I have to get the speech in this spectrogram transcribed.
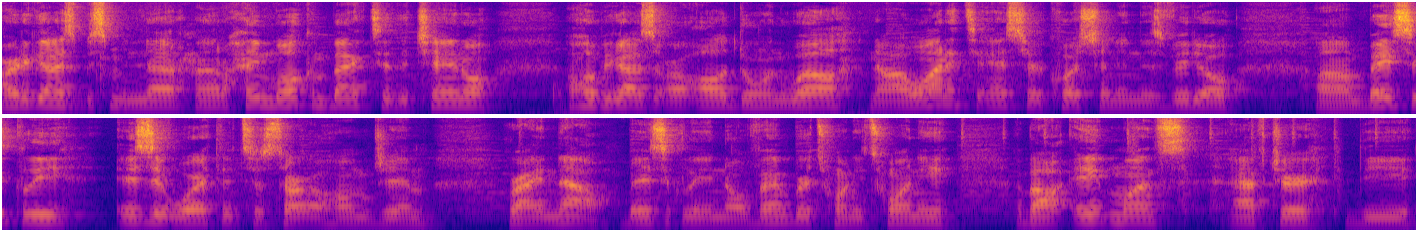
Alrighty guys, Bismillah rahim Welcome back to the channel. I hope you guys are all doing well. Now I wanted to answer a question in this video. Um, basically, is it worth it to start a home gym right now? Basically in November 2020, about eight months after the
